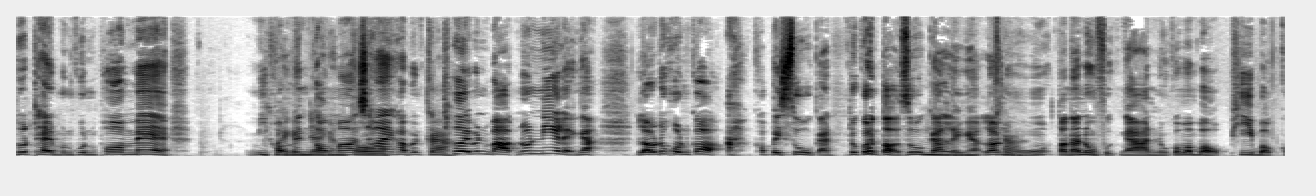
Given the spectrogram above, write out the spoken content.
ทดแทนบุญคุณพ่อแม่ มีคอมเมนต์ต่อมาใช่ค่ะเป็นเคยเป็นบาปนู่นนี่อะไรเงี้ยแล้วทุกคนก็อะเขาไปสู้กัน ทุกคนต่อสู้กันอะไรเงี้ยแล้วหนูตอนนั้นหนูฝึกงานหนูก็มาบอกพี่บอกก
